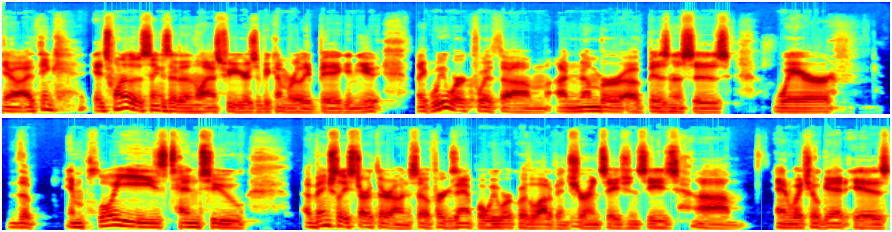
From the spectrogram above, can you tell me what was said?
yeah, I think it's one of those things that in the last few years have become really big. And you, like, we work with um, a number of businesses where the employees tend to eventually start their own. So, for example, we work with a lot of mm-hmm. insurance agencies. Um, and what you'll get is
